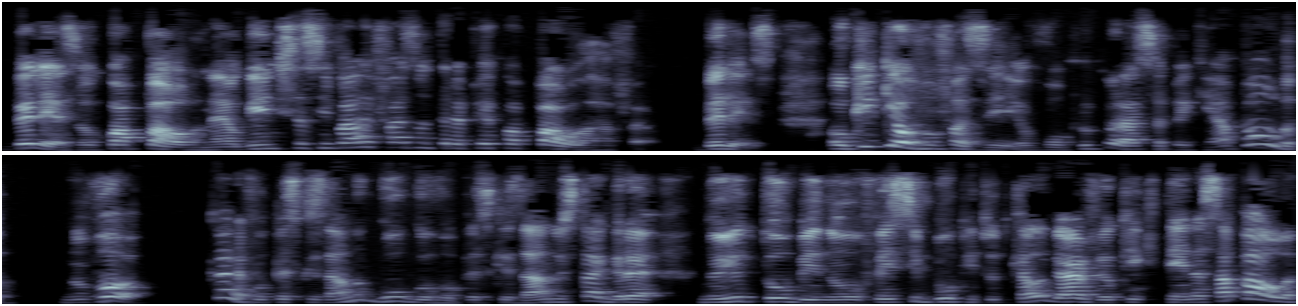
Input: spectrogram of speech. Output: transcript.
Beleza, ou com a Paula, né? Alguém disse assim, vai lá e faz uma terapia com a Paula, Rafael. Beleza. O que, que eu vou fazer? Eu vou procurar saber quem é a Paula. Não vou? Cara, eu vou pesquisar no Google, vou pesquisar no Instagram, no YouTube, no Facebook, em tudo que é lugar, ver o que, que tem dessa Paula,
